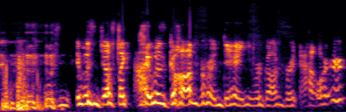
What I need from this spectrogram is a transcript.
It wasn't, it wasn't just like I was gone for a day and you were gone for an hour.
